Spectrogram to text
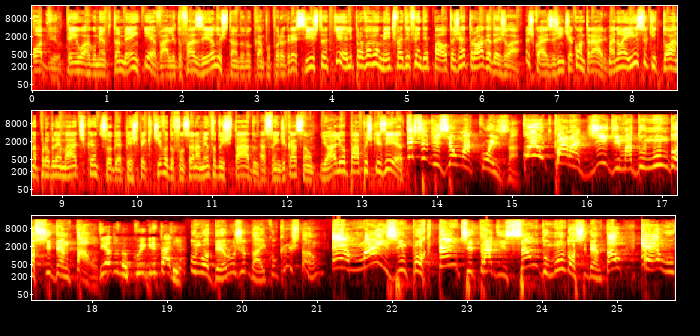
óbvio, tem o argumento também, e é válido fazê-lo, estando no campo progressista, que ele provavelmente vai defender pautas retrógradas lá, as quais a gente é contrário. Mas não é isso que torna problemática, sob a perspectiva do funcionamento do Estado, a sua indicação. E olha o papo esquisito. Deixa eu dizer uma coisa. Qual é o paradigma do mundo ocidental? Dedo no cu e gritaria. O modelo judaico-cristão. É a mais importante tradição do mundo ocidental é o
